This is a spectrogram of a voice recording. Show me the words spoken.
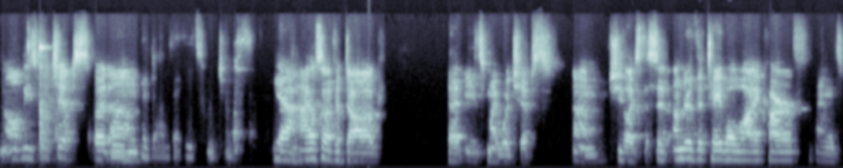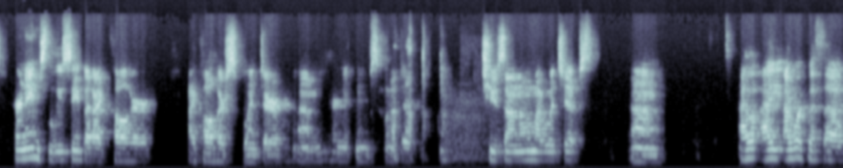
and all these wood chips. But um, a dog that eats wood chips. Yeah, I also have a dog that eats my wood chips. Um, she likes to sit under the table while I carve, and her name's Lucy, but I call her I call her Splinter. Um, her nickname's Splinter. Chews on all my wood chips. Um, I, I, I work with, uh,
